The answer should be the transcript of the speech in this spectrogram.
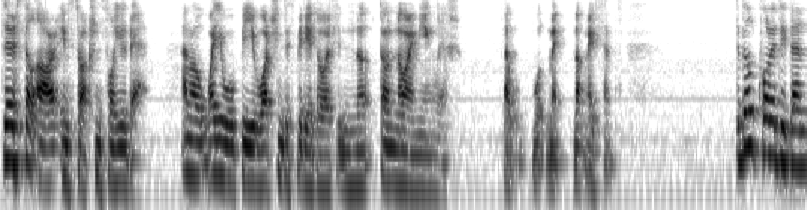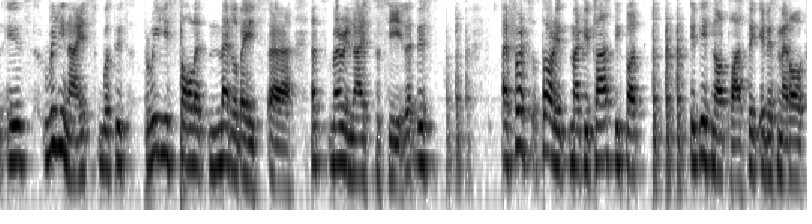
there still are instructions for you there. I don't know why you would be watching this video though if you no, don't know any English. That would make, not make sense. The build quality then is really nice with this really solid metal base. Uh, that's very nice to see. That this, I first thought it might be plastic, but it is not plastic, it is metal.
